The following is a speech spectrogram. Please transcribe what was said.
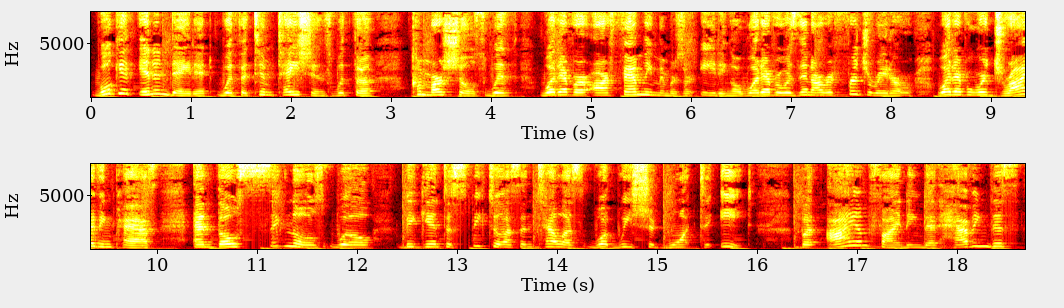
we'll get inundated with the temptations, with the commercials, with whatever our family members are eating or whatever was in our refrigerator or whatever we're driving past. And those signals will begin to speak to us and tell us what we should want to eat. But I am finding that having this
